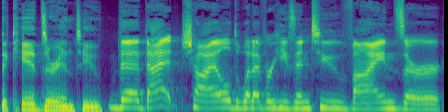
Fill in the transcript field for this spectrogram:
the kids are into. the that child, whatever he's into, vines or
